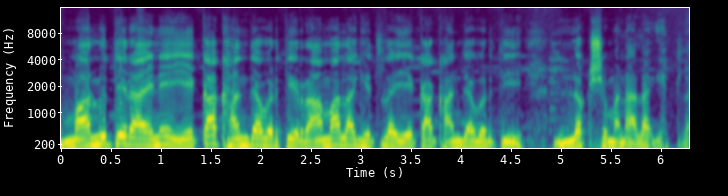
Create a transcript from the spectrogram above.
मारुती रायने एका खांद्यावरती रामाला घेतलं एका खांद्यावरती लक्ष्मणाला घेतलं.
